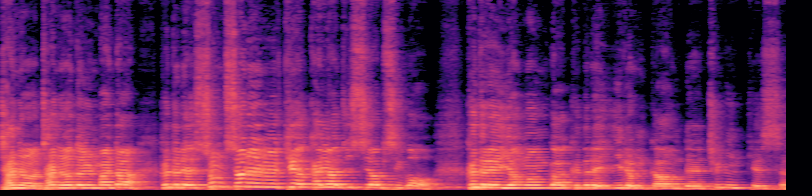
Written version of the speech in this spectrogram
자녀 자녀들마다 그들의 숨소리를 기억하여 주시옵시고 그들의 영혼과 그들의 이름 가운데 주님께서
